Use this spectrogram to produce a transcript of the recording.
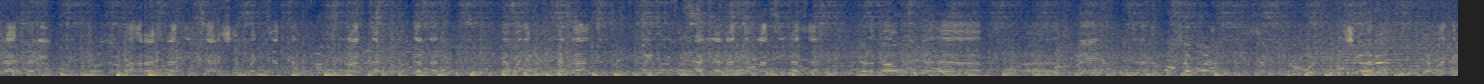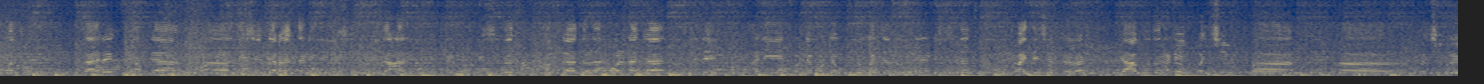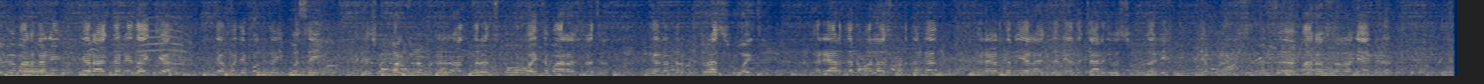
राजधानी जवळजवळ महाराष्ट्रातील चारशे पंच्याहत्तर नाशिक असेल जळगाव धुळे त्यानंतर संपूर्ण मोठमोठी शहरं या माध्यमातून डायरेक्ट आपल्या देशाच्या राजधानी दिल्लीशी जोडली जाणार आहे. निश्चितच आपल्या दळणवळणाच्या दृष्टीने आणि छोट्या मोठ्या उद्योगाच्या दृष्टीने निश्चितच फायदेशीर ठरत या अगोदर पश्चिम पश्चिम रेल्वे मार्गाने ज्या राजधान्या जायच्या त्यामध्ये फक्त ही वसई म्हणजे शंभर किलोमीटर अंतरच कवर व्हायचं महाराष्ट्राचं. त्यानंतर गुजरात सुरू व्हायचं. खऱ्या अर्थानं मला असं वाटतं का खऱ्या अर्थानं या राजधानी आता चार दिवस सुरू झाली. त्यामुळे निश्चितच महाराष्ट्राला न्याय मिळाला.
